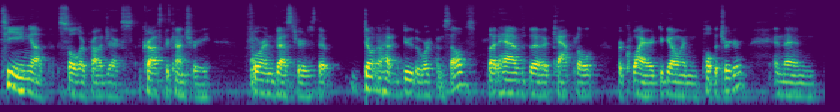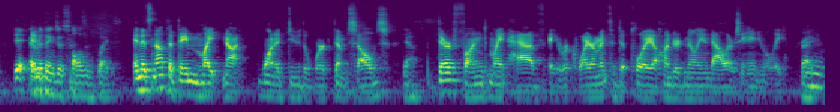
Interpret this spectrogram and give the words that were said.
teeing up solar projects across the country for investors that don't know how to do the work themselves, but have the capital required to go and pull the trigger, and then and- everything just falls in place. And it's not that they might not want to do the work themselves. Yeah. Their fund might have a requirement to deploy $100 million annually. Right. Mm-hmm.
